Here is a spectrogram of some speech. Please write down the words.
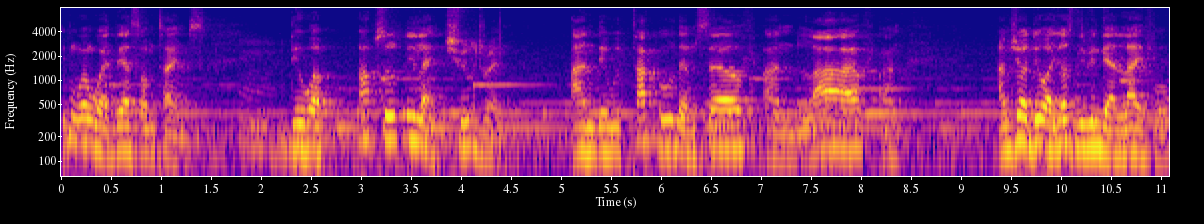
even when we were there sometimes, they were absolutely like children and they would tackle themselves and laugh and i'm sure they were just living their life oh.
